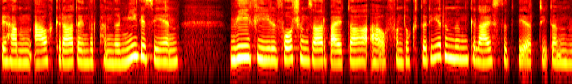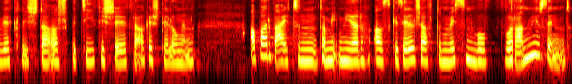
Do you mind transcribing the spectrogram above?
Wir haben auch gerade in der Pandemie gesehen, wie viel Forschungsarbeit da auch von Doktorierenden geleistet wird, die dann wirklich da spezifische Fragestellungen abarbeiten, damit wir als Gesellschaft dann wissen, wo, woran wir sind.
